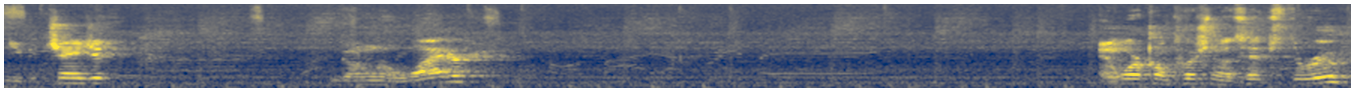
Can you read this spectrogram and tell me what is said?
You can change it, going a little wider, and work on pushing those hips through.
